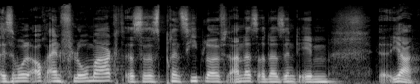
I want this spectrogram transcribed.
ist wohl auch ein Flohmarkt. Es, das Prinzip läuft anders. Da sind eben äh, ja,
